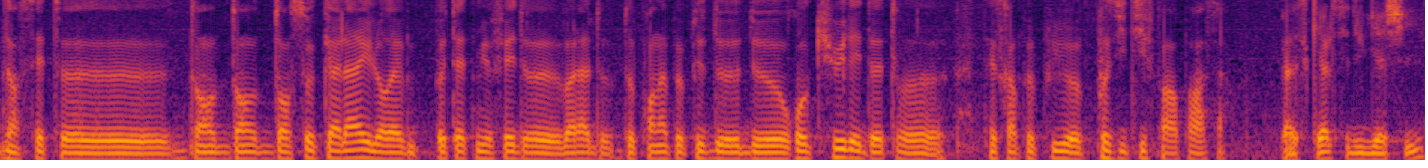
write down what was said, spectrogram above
dans, cette, dans, dans, ce cas-là, il aurait peut-être mieux fait de, voilà, de, prendre un peu plus de, de recul et d'être un peu plus positif par rapport à ça. Pascal, c'est du gâchis?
